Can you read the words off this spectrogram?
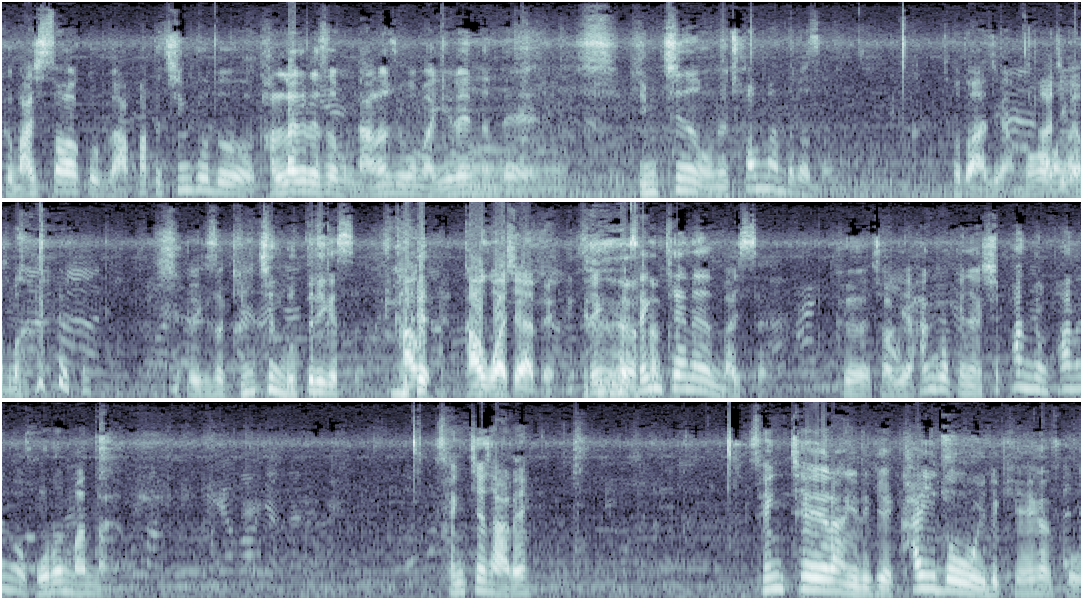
그 맛있어갖고 그 아파트 친구도 달라 그래서 막 나눠주고 막 이랬는데 김치는 오늘 처음 만들어서 저도 아직 안 먹어. 아직 안 먹. 여기서 김치는 못 드리겠어. 가, 각오하셔야 돼 생, 생채는 맛있어요. 그 저기 한국 그냥 시판용 파는 거 그런 맛 나요. 생채 잘해. 생채랑 이렇게 카이도 이렇게 해갖고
